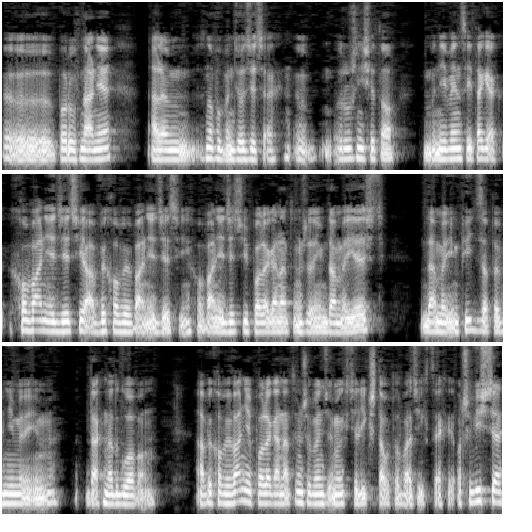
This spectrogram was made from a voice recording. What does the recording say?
yy, porównanie, ale znowu będzie o dzieciach. Yy, różni się to mniej więcej tak jak chowanie dzieci, a wychowywanie dzieci. Chowanie dzieci polega na tym, że im damy jeść, damy im pić, zapewnimy im dach nad głową. A wychowywanie polega na tym, że będziemy chcieli kształtować ich cechy. Oczywiście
